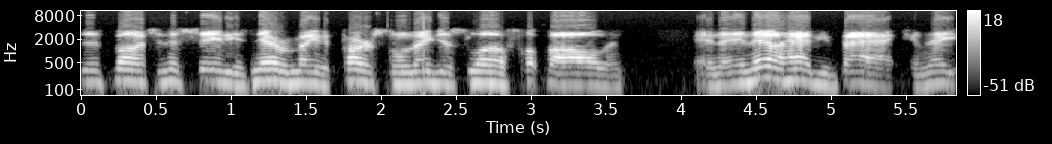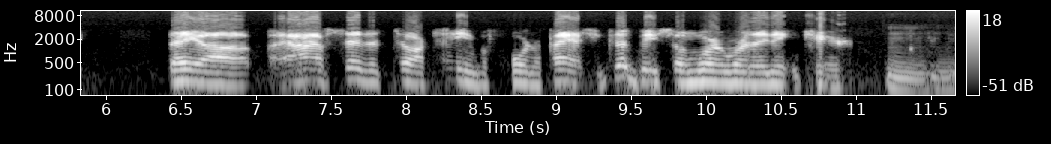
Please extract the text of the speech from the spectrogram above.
this bunch in this city has never made it personal. They just love football, and and and they'll have you back. And they they uh, I've said it to our team before in the past. You could be somewhere where they didn't care, mm-hmm.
